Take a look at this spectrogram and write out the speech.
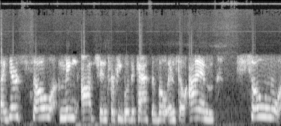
Like there's so many options for people to cast a vote, and so I am so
